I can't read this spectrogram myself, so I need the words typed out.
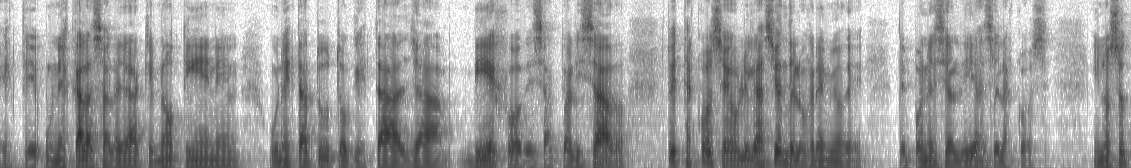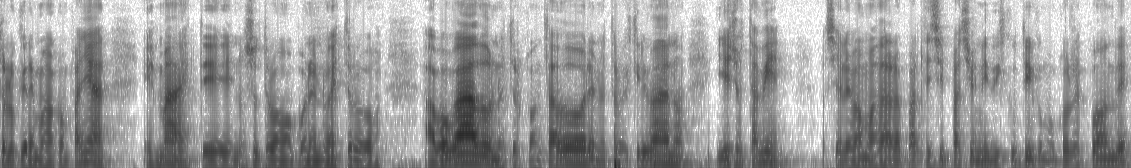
este, una escala salarial que no tienen, un estatuto que está ya viejo, desactualizado. Todas estas cosas es obligación de los gremios de, ponerse al día hacer las cosas. Y nosotros lo queremos acompañar. Es más, este, nosotros vamos a poner nuestros abogados, nuestros contadores, nuestros escribanos, y ellos también. O sea, le vamos a dar la participación y discutir como corresponde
